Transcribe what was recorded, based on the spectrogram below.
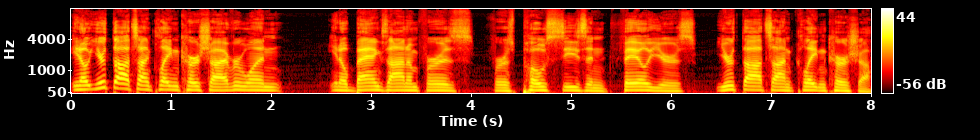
you know, your thoughts on Clayton Kershaw? Everyone, you know, bangs on him for his for his postseason failures. Your thoughts on Clayton Kershaw?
